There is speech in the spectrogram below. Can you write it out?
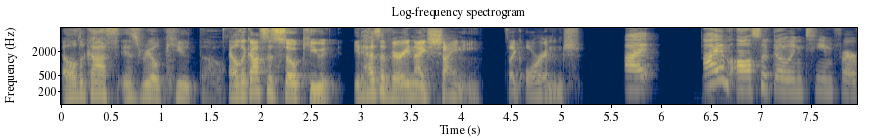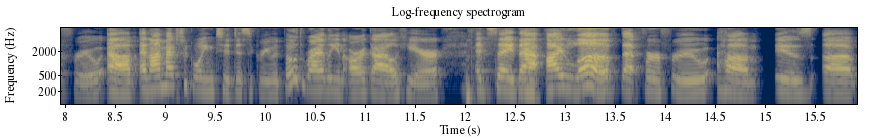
Eldegoss is real cute though. Eldegoss is so cute. It has a very nice shiny. It's like orange. I I am also going Team Furfrou, um, and I'm actually going to disagree with both Riley and Argyle here and say that I love that Furfrou um, is a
